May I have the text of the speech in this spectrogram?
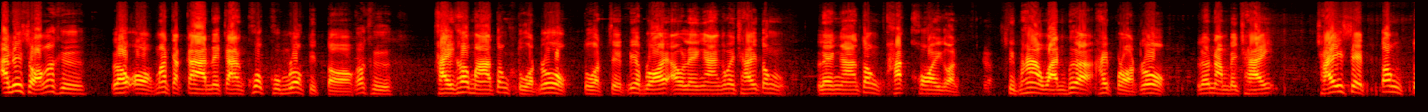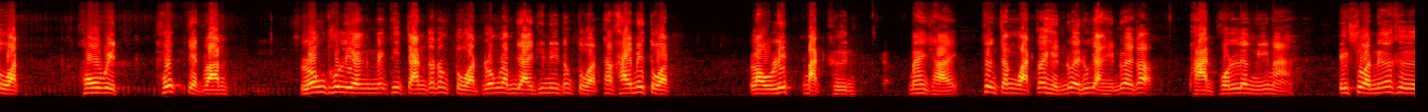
อันที่สองก็คือเราออกมาตรการในการควบคุมโรคติดต่อก็คือ ใครเข้ามาต้องตรวจโรคตรวจเสร็จเรียบร้อยเอาแรงงานเข้าไปใช้ต้องแรงงานต้องพักคอยก่อน 15 วันเพื่อให้ปลอดโรคแล้วนำไปใช้ ใช้เสร็จต้องตรวจโควิดทุก7วัน ลงทุเรียนในที่จันทร์ก็ต้องตรวจ ลงลำไยที่นี่ต้องตรวจ ถ้าใครไม่ตรวจ เราลิบบัตรคืน ไม่ให้ใช้ ซึ่งจังหวัดก็เห็นด้วยทุกอย่างเห็นด้วยก็ผ่านพ้นเรื่องนี้มา อีกส่วนหนึงก็คือ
